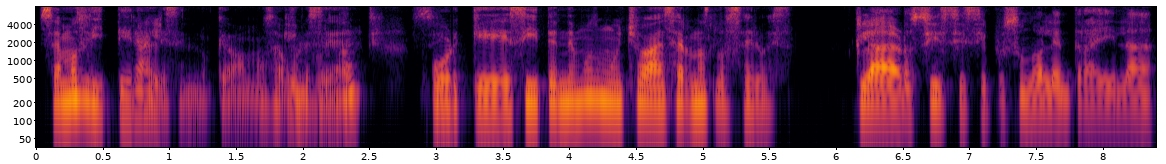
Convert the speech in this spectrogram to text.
seamos literales en lo que vamos a ofrecer, porque sí, tendemos mucho a hacernos los héroes. Claro, sí, sí, sí, pues uno le entra ahí la,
